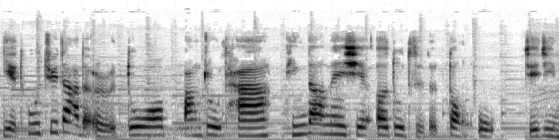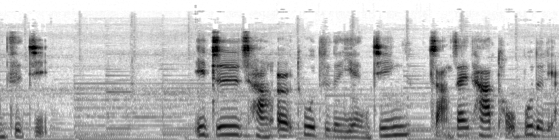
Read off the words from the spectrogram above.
野兔巨大的耳朵帮助它听到那些饿肚子的动物接近自己。一只长耳兔子的眼睛长在它头部的两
